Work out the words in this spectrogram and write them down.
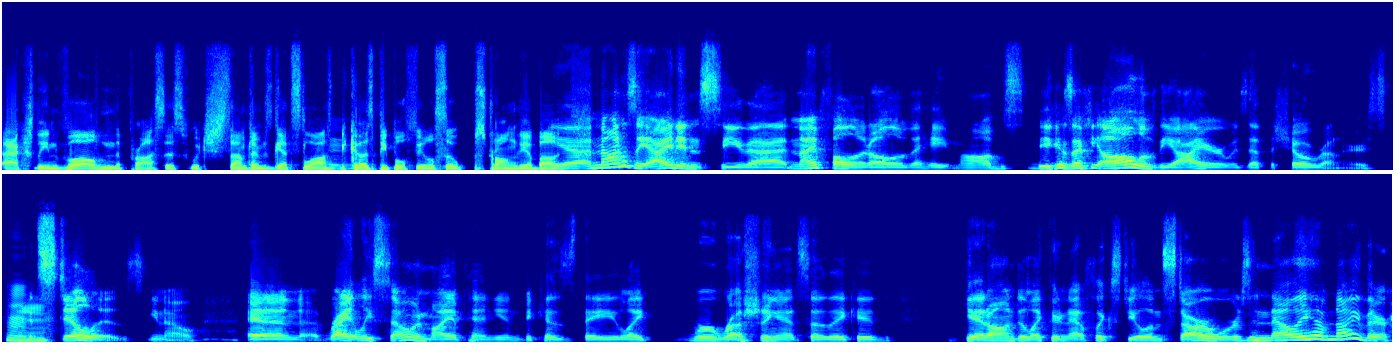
actually involved in the process, which sometimes gets lost mm-hmm. because people feel so strongly about. Yeah, and honestly, I didn't see that, and I followed all of the hate mobs because I feel all of the ire was at the showrunners. Hmm. It still is, you know, and rightly so, in my opinion, because they like were rushing it so they could get onto like their Netflix deal in Star Wars, and now they have neither.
